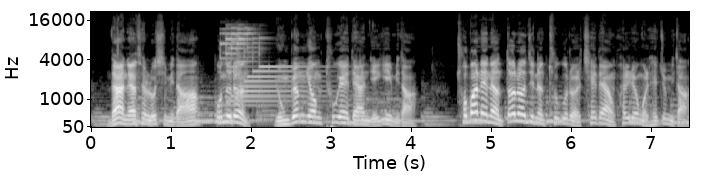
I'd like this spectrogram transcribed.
네 안녕하세요. 로시입니다. 오늘은 용병용 투구에 대한 얘기입니다. 초반에는 떨어지는 투구를 최대한 활용을 해줍니다.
